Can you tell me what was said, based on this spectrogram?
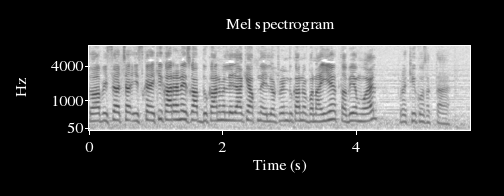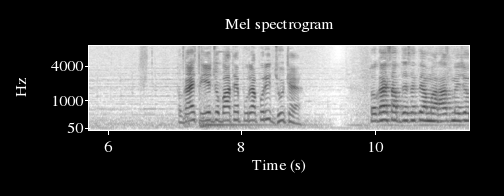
तो आप इससे अच्छा इसका एक ही कारण है इसको आप दुकान में ले जाके अपने इलेक्ट्रॉनिक दुकान में बनाइए तभी ये मोबाइल पूरा ठीक हो सकता है। तो गैस ये जो बात है पूरा पूरी झूठ है। तो गैस आप देख सकते हैं हमारे हाथ में जो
